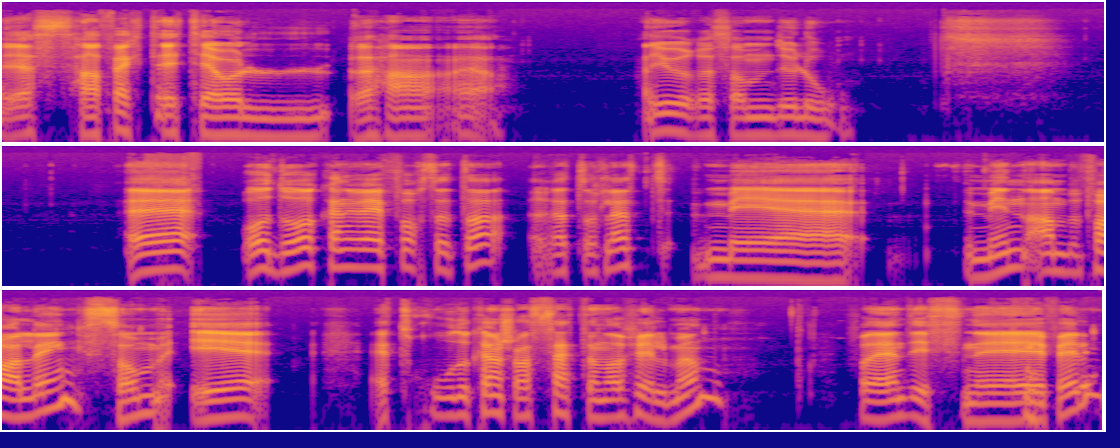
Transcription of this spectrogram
Yes, han fikk deg til å ha, ja. Han gjorde som du lo. Eh, og da kan jo jeg fortsette, rett og slett, med min anbefaling, som er Jeg tror du kanskje har sett denne filmen, for det er en Disney-film.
